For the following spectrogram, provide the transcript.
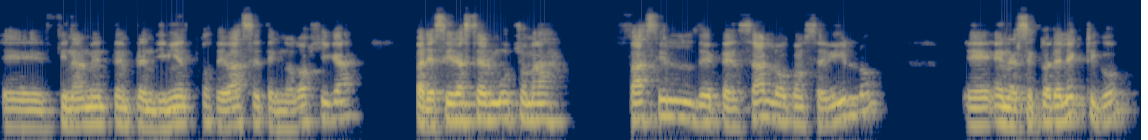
eh, finalmente emprendimientos de base tecnológica, pareciera ser mucho más fácil de pensarlo o concebirlo en el sector eléctrico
